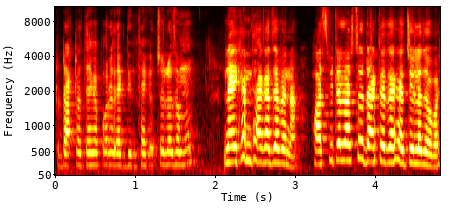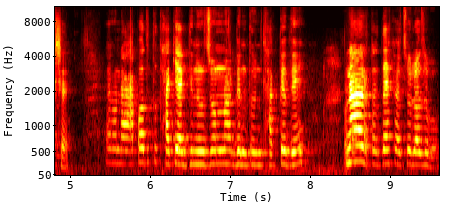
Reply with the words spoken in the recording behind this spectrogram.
তো ডাক্তার দেখা পরে একদিন থেকে চলে যাব। না এখানে থাকা যাবে না। হসপিটাল আসছো ডাক্তার দেখা চলে যাও বাসায়। এখন আপাতত থাকি একদিনের জন্য একদিন তুমি থাকতে দে। না। ডাক্তার দেখা চলে যাব।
